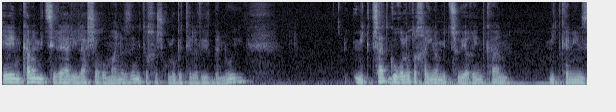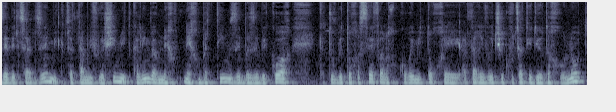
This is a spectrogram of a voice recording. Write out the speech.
הם כמה מצירי העלילה שהרומן הזה מתרחש כולו בתל אביב בנוי. מקצת גורלות החיים המצוירים כאן מתקיימים זה בצד זה, מקצתם נפגשים, נתקלים ונחבטים זה בזה בכוח. כתוב בתוך הספר, אנחנו קוראים מתוך uh, אתר עברית של קבוצת ידיעות אחרונות.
